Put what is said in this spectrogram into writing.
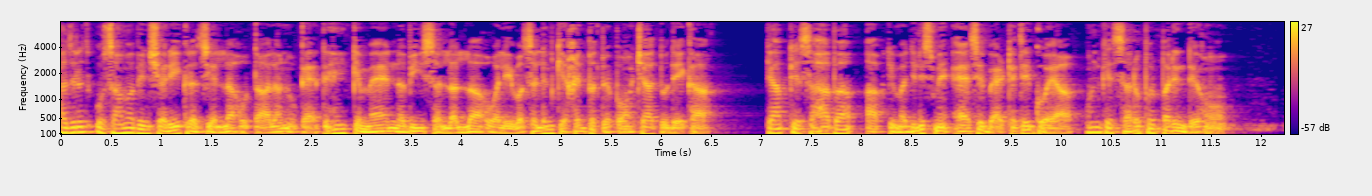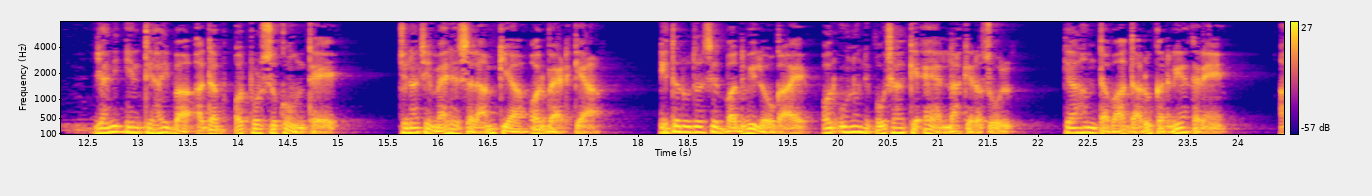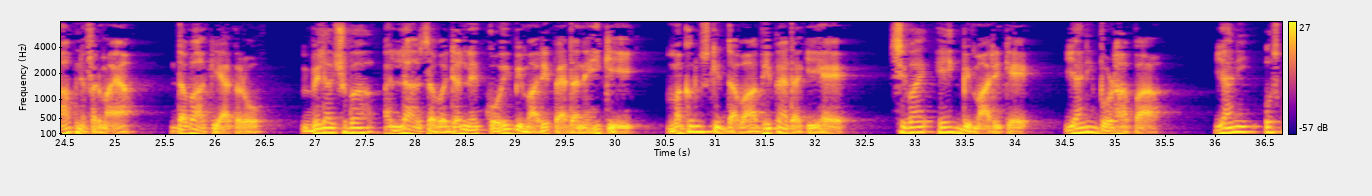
حضرت اسامہ بن شریک رضی اللہ تعالیٰ عنہ کہتے ہیں کہ میں نبی صلی اللہ علیہ وسلم کی خدمت میں پہنچا تو دیکھا کہ آپ کے صحابہ آپ کی مجلس میں ایسے بیٹھے تھے گویا ان کے سروں پر پرندے ہوں۔ یعنی انتہائی با ادب اور پرسکون تھے۔ چنانچہ میں نے سلام کیا اور بیٹھ گیا۔ ادھر ادھر سے بدوی لوگ آئے اور انہوں نے پوچھا کہ اے اللہ کے رسول، کیا ہم دوا دارو کر لیا کریں؟ آپ نے فرمایا دبا کیا کرو۔ کر لیا کریں آپ نے فرمایا دوا کیا کرو بلا شبہ اللہ عز و جل نے کوئی بیماری پیدا نہیں کی، مگر اس کی دوا بھی پیدا کی ہے، سوائے ایک بیماری کے یعنی بڑھاپا یعنی اس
